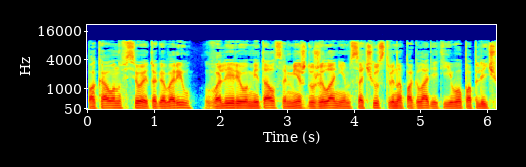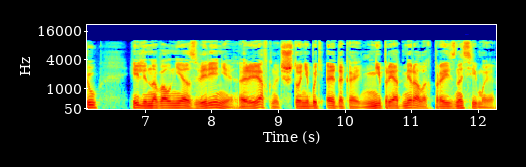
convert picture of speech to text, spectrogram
Пока он все это говорил, Валерио метался между желанием сочувственно погладить его по плечу или на волне озверения рявкнуть что-нибудь эдакое, не при адмиралах произносимое.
